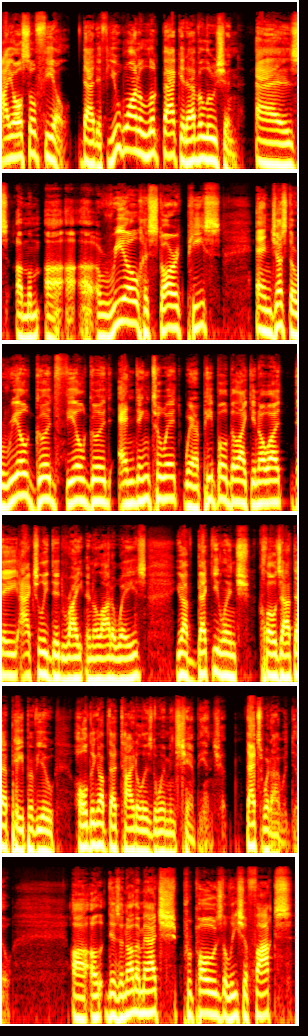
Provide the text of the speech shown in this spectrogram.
I also feel that if you want to look back at Evolution as a, a, a, real historic piece and just a real good feel good ending to it where people be like, you know what, they actually did right in a lot of ways. You have Becky Lynch close out that pay per view, holding up that title as the women's championship. That's what I would do. Uh, uh, there's another match proposed: Alicia Fox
